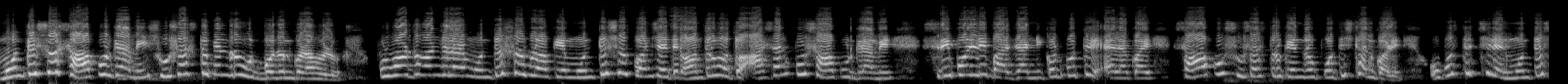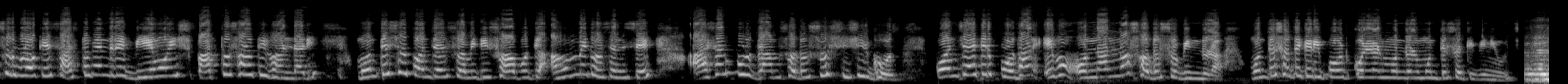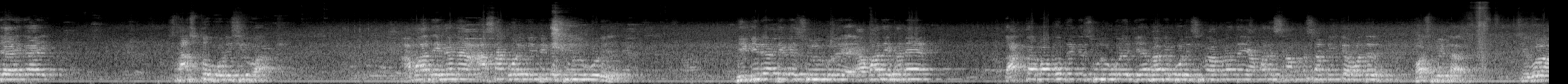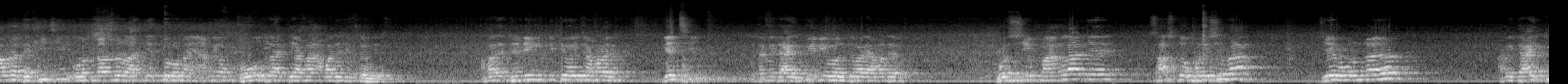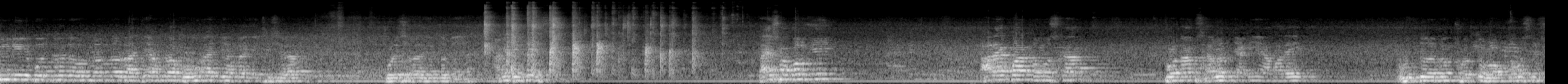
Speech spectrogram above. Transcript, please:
মন্তেশ্বর শাহপুর গ্রামে সুস্বাস্থ্য উদ্বোধন করা হলো। পূর্ব বর্ধমান জেলার মন্তেশ্বর ব্লকে মন্তেশ্বর পঞ্চায়েতের অন্তর্গত আসানপুর শাহপুর গ্রামে শ্রীপল্লী বাজার নিকটবর্তী এলাকায় শাহপুর সুস্বাস্থ্য কেন্দ্র প্রতিষ্ঠান করেন উপস্থিত ছিলেন মন্তেশ্বর ব্লকের স্বাস্থ্য কেন্দ্রের বিএমওই পার্থ সারথী ভান্ডারী, মন্তেশ্বর পঞ্চায়েত সমিতির সভাপতি আহমেদ হোসেন শেখ, আসানপুর গ্রাম সদস্য শিশির ঘোষ, পঞ্চায়েতের প্রধান এবং অন্যান্য সদস্যবৃন্দরা। মন্তেশ্বর থেকে report, Kalyan Mondal Manteswar TV news. জায়গায় স্বাস্থ্য পরিষেবা। আমাদের এখানে আশা কর্মী থেকে শুরু করে দিদিরা থেকে শুরু করে আমাদের এখানে ডাক্তারবাবু থেকে শুরু করে যেভাবে পরিষেবা আমরা দেয় আমাদের সামনাসামনি আমাদের হসপিটাল, সেগুলো আমরা দেখেছি অন্যান্য রাজ্যের তুলনায়। আমিও বহুত রাজ্যে আমরা আমাদের যেতে হয়েছে। আমাদের ট্রেনিং নিতে হয়েছে, আমরা গেছি। এটা আমি দায়িত্ব নিয়ে বলতে পারি আমাদের পশ্চিমবাংলার যে স্বাস্থ্য পরিষেবা, যে উন্নয়ন আমি দায়িত্ব নিয়ে বলতে অন্য অন্য রাজ্যে আমরা, বহু রাজ্যে আমরা গেছি সেরা পরিষেবার জন্য নেই আমি দেখে তাই সকলকে আর একবার নমস্কার, প্রণাম, স্যালুট জানিয়ে আমার এই ক্ষুদ্র এবং ছোট্ট বক্তব্য শেষ।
